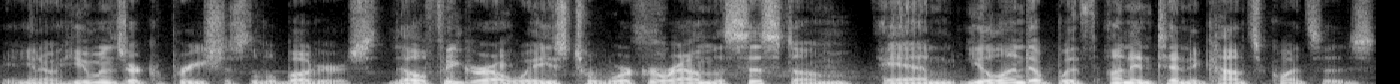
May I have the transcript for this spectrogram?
you know, humans are capricious little buggers. They'll figure out ways to work around the system and you'll end up with unintended consequences.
